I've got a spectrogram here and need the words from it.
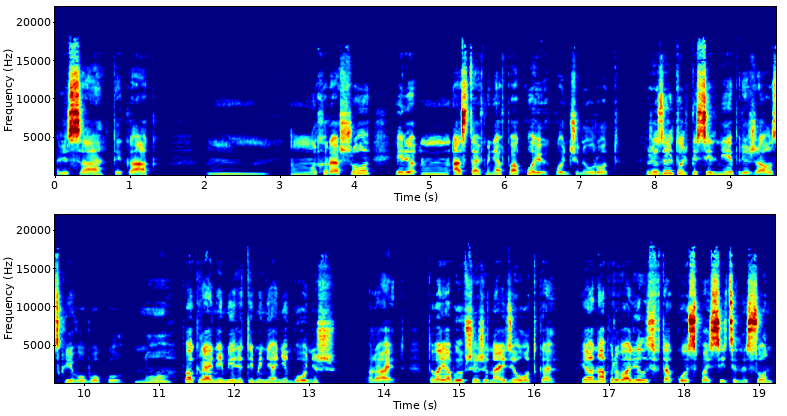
«Лиса, ты как?» «М -м -м «Хорошо» или «Оставь меня в покое, конченый урод». Жизель только сильнее прижалась к его боку. «Ну, по крайней мере, ты меня не гонишь». «Райт, твоя бывшая жена идиотка». И она провалилась в такой спасительный сон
